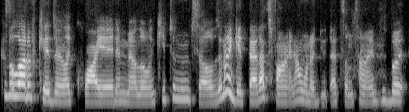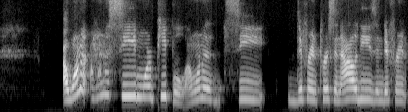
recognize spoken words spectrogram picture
Because a lot of kids are like quiet and mellow and keep to themselves, and I get that. That's fine. I want to do that sometimes, but I want to. I want to see more people. I want to see different personalities and different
